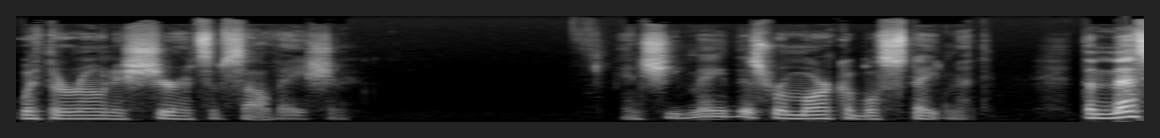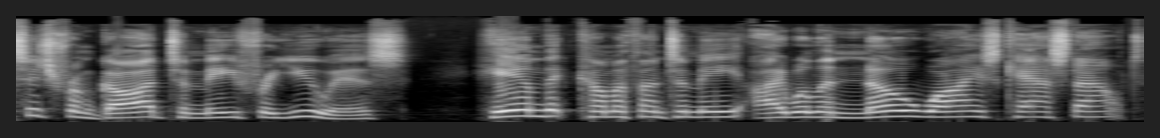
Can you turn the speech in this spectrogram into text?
with her own assurance of salvation. And she made this remarkable statement The message from God to me for you is, Him that cometh unto me I will in no wise cast out.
